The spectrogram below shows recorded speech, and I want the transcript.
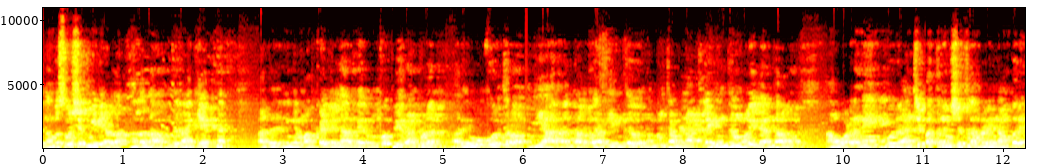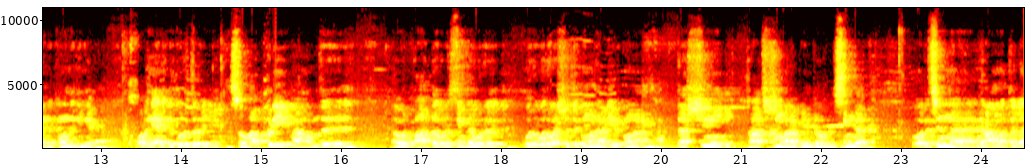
நம்ம சோஷியல் மீடியாவில் அதெல்லாம் அதில் தான் வந்து நான் கேட்பேன். அது நீங்கள் மக்கள் எல்லாருமே ரொம்ப பேரன்புடன் அது ஒவ்வொருத்தரும் யாராக இருந்தாலும் அது எந்த நம்ம தமிழ்நாட்டில் எந்த மொழியில் இருந்தாலும் அவங்க உடனே ஒரு அஞ்சு பத்து நிமிஷத்தில் நம்மளுடைய நம்பர் எனக்கு வந்து நீங்கள் உடனே எனக்கு கொடுத்துருவீங்க ஸோ அப்படி நான் வந்து ஒரு பார்த்த ஒரு சிங்கர் ஒரு ஒரு ஒரு வருஷத்துக்கு முன்னாடி இருக்கும்னு நினைக்கிறேன். தர்ஷினி ராஜ்குமார் அப்படின்ற ஒரு சிங்கர் ஒரு சின்ன கிராமத்தில்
